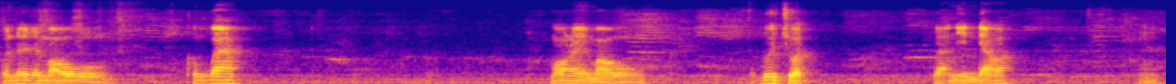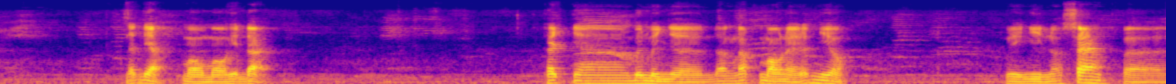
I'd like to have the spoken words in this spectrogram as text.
còn đây là màu 03 màu này màu đuôi chuột. Các bạn nhìn đẹp không? Rất đẹp, màu màu hiện đại khách ờ, bên mình ờ, đang lắp màu này rất nhiều. Vì nhìn nó sang và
